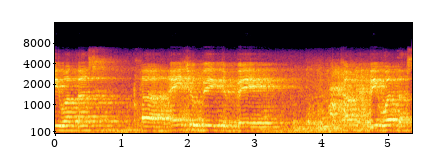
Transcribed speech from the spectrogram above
Be with us. Uh, ain't too big to be. Come and be with us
